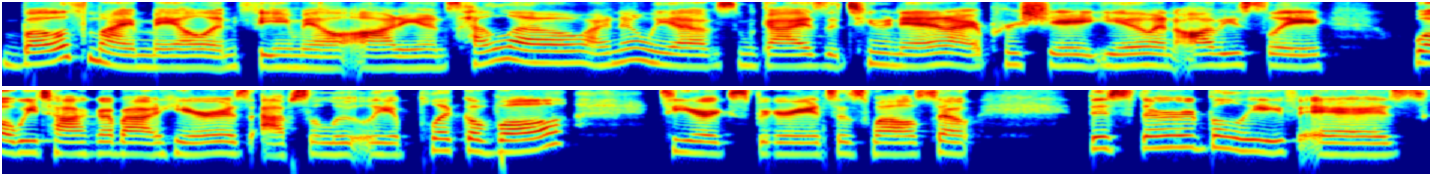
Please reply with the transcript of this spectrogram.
both my male and female audience. Hello. I know we have some guys that tune in. I appreciate you and obviously what we talk about here is absolutely applicable to your experience as well. So this third belief is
